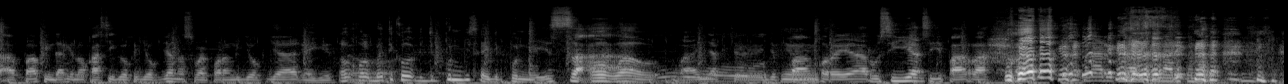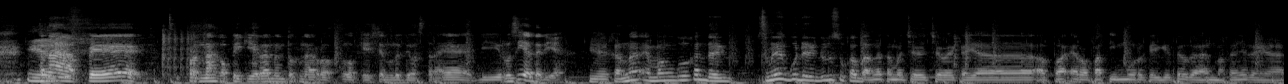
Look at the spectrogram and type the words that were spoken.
apa pindahin lokasi gue ke Jogja nge-swipe orang di Jogja kayak gitu Oh, kalau berarti kalau di Jepun bisa ya Jepun ya? bisa Oh, wow. banyak cuy Jepang Iya. Korea Rusia sih parah menarik menarik menarik, menarik. Iya. kenapa pernah kepikiran untuk naruh location lu di Australia eh, di Rusia tadi ya Iya karena emang gue kan dari sebenarnya gue dari dulu suka banget sama cewek-cewek kayak apa Eropa Timur kayak gitu kan makanya kayak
